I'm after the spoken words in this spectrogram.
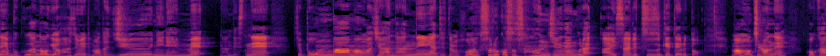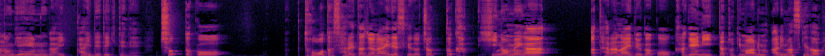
ね、僕が農業を始めてまだ12年目なんですね。じゃボンバーマンはじゃあ何年やって言ったら、それこそ30年ぐらい愛され続けてると。まあもちろんね、他のゲームがいっぱい出てきてね、ちょっとこう、淘汰されたじゃないですけど、ちょっと日の目が当たらないというか、こう、影に行った時もあるありますけど、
